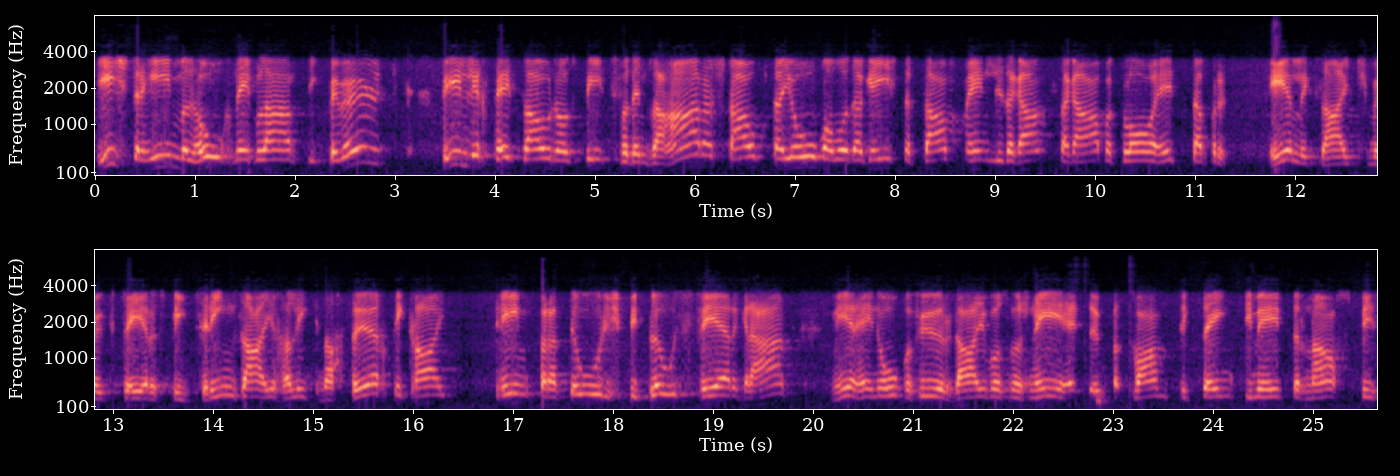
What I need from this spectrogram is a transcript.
ist der Himmel hochnebelartig bewölkt. Vielleicht hat es auch noch ein bisschen von dem Sahara-Staub da oben, wo der gestern Sandmännchen den ganzen Tag runtergelassen hat. Aber ehrlich gesagt schmeckt es eher ein bisschen ringseichelig nach Feuchtigkeit. Die Temperatur ist bei plus 4 Grad. Wir haben oben für da, wo es noch Schnee hat, etwa 20 cm nass bis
